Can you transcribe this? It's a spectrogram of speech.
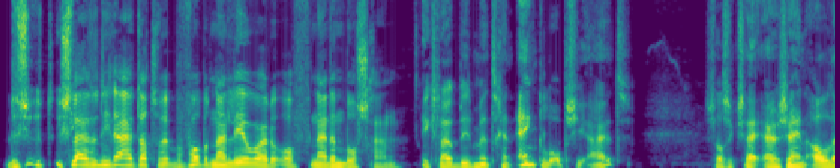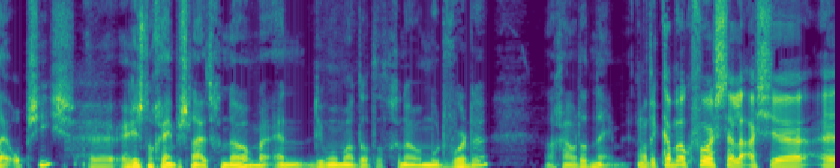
Dus u, u, sluit er niet uit dat we bijvoorbeeld naar Leeuwarden of naar Den Bosch gaan? Ik sluit op dit moment geen enkele optie uit. Zoals ik zei, er zijn allerlei opties. Uh, er is nog geen besluit genomen. En op het moment dat dat genomen moet worden, dan gaan we dat nemen. Want ik kan me ook voorstellen als je uh,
